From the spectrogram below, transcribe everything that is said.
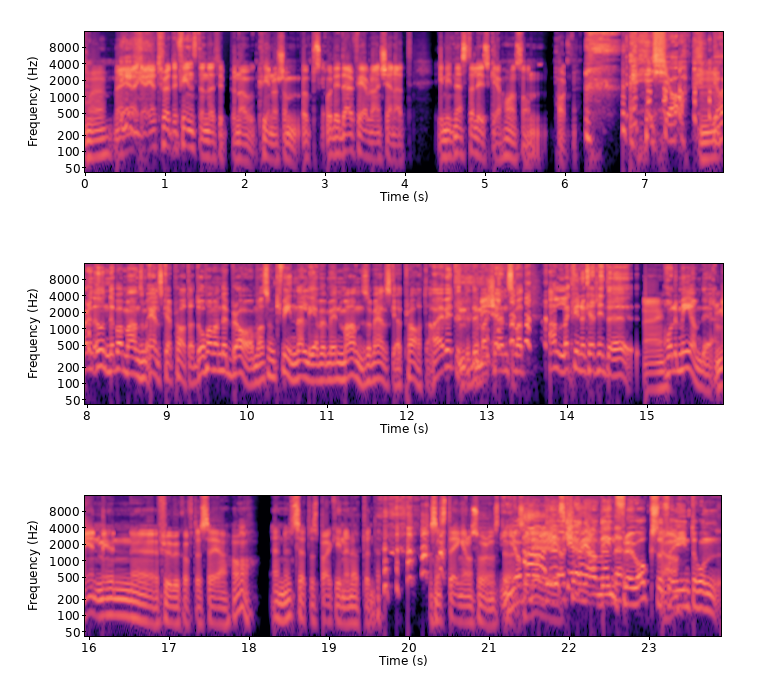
Nej, Men jag, jag, jag tror att det finns den där typen av kvinnor som uppskattar, och det är därför jag ibland känner att i mitt nästa liv ska jag ha en sån partner. ja, jag har en underbar man som älskar att prata. Då har man det bra om man som kvinna lever med en man som älskar att prata. Ja, jag vet inte, det bara känns som att alla kvinnor kanske inte Nej. håller med om det. Min, min eh, fru brukar ofta säga, ja, ännu ett sätt att sparka in en öppen dörr. Och sen stänger de sovrumsdörren. Ja, men det jag känner att din fru också, så är inte hon,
